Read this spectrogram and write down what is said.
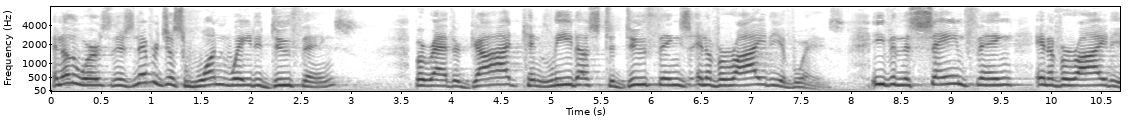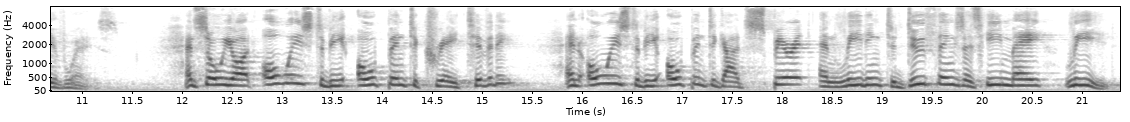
In other words, there's never just one way to do things, but rather God can lead us to do things in a variety of ways, even the same thing in a variety of ways. And so we ought always to be open to creativity and always to be open to God's Spirit and leading to do things as He may lead.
